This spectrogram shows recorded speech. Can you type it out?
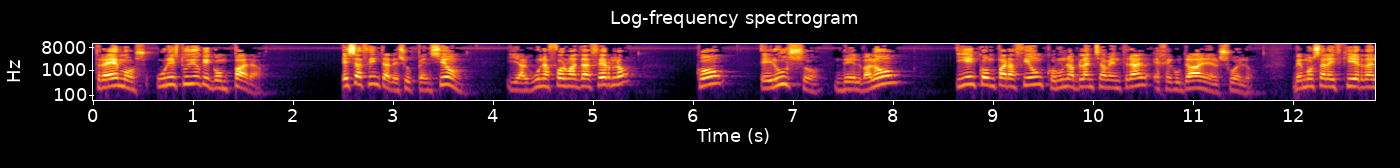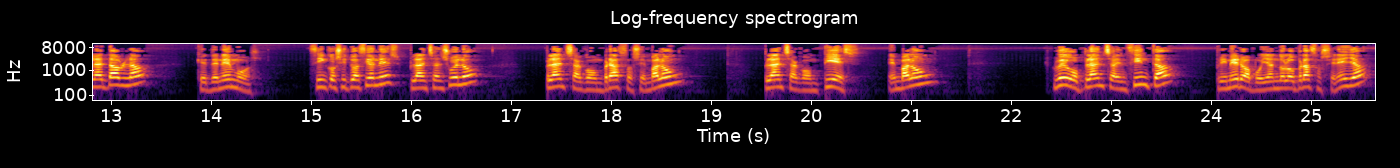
traemos un estudio que compara esa cinta de suspensión y algunas formas de hacerlo con el uso del balón y en comparación con una plancha ventral ejecutada en el suelo. Vemos a la izquierda en la tabla que tenemos cinco situaciones, plancha en suelo, plancha con brazos en balón, plancha con pies en balón, luego plancha en cinta, primero apoyando los brazos en ella,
